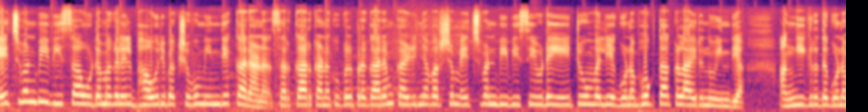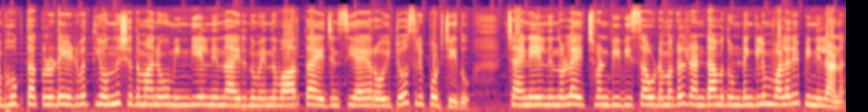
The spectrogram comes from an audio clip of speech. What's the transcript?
എച്ച് വൺ ബി വിസ ഉടമകളിൽ ഭൗരിപക്ഷവും ഇന്ത്യക്കാരാണ്. സർക്കാർ കണക്കുകൾ പ്രകാരം കഴിഞ്ഞ വർഷം എച്ച് വൺ ബി വിസയുടെ ഏറ്റവും വലിയ ഗുണഭോക്താക്കളായിരുന്നു ഇന്ത്യ. അംഗീകൃത ഗുണഭോക്താക്കളുടെ എഴുപത്തിയൊന്ന് ശതമാനവും ഇന്ത്യയിൽ നിന്നായിരുന്നു എന്ന് വാർത്താ ഏജൻസിയായ റോയിറ്റോസ് റിപ്പോർട്ട് ചെയ്തു. ചൈനയിൽ നിന്നുള്ള എച്ച് വൺ ബി വിസ ഉടമകൾ രണ്ടാമതുണ്ടെങ്കിലും വളരെ പിന്നിലാണ്.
